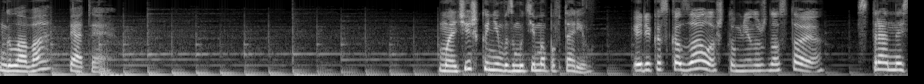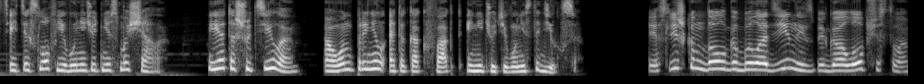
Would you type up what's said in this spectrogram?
Глава пятая. Мальчишка невозмутимо повторил. Эрика сказала, что мне нужна стая. Странность этих слов его ничуть не смущала. Я-то шутила, а он принял это как факт и ничуть его не стыдился. Я слишком долго был один и избегал общества,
